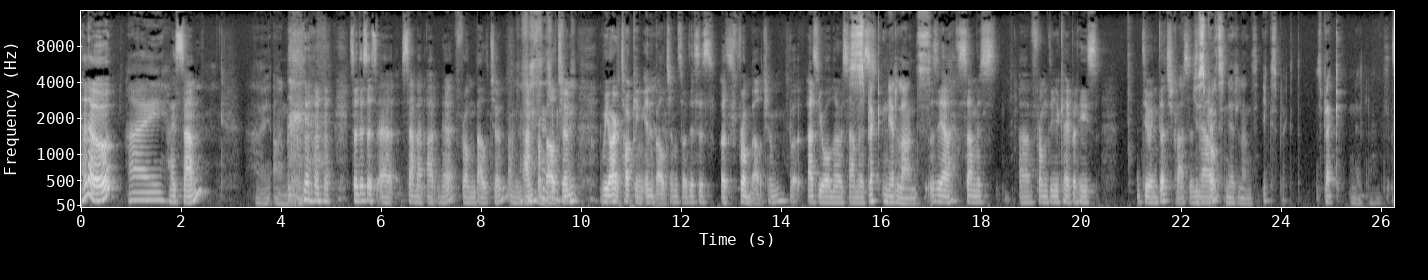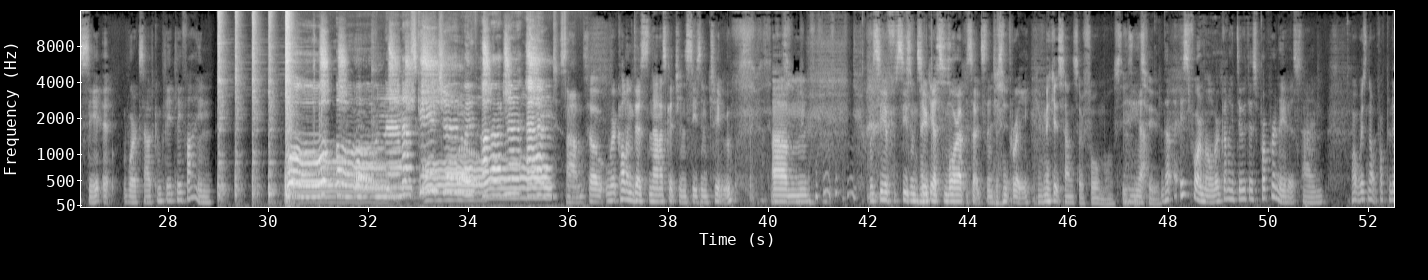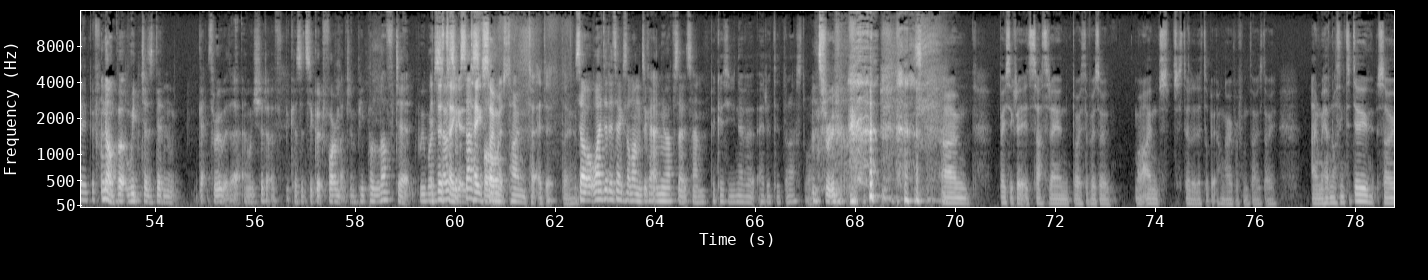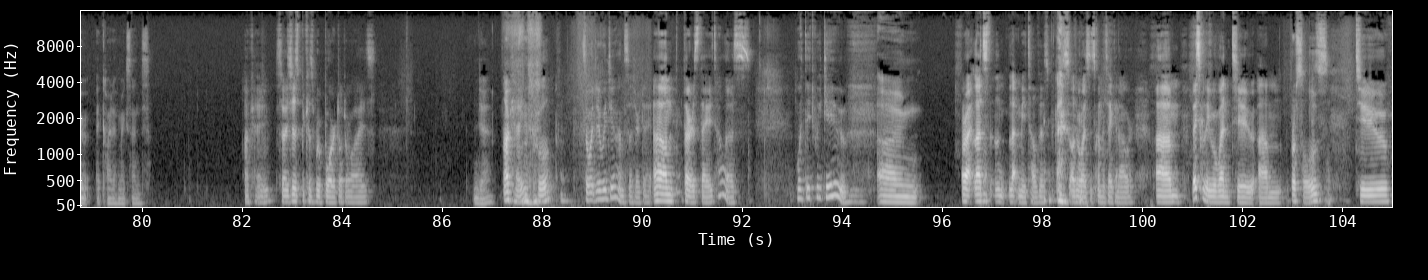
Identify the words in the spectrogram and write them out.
Hello. Hi. Hi, Sam. Hi, Anne. so this is uh, Sam and Arne from Belgium. I mean, I'm from Belgium. we are talking in Belgium, so this is us from Belgium. But as you all know, Sam is Spreek Nederlands. yeah, Sam is uh, from the UK, but he's doing Dutch classes Je now. spreekt Nederlands. Ik spreek. Spreek Nederlands. See, it works out completely fine. Whoa, Nana's Kitchen with Arne and Sam. So we're calling this Nana's Kitchen season two. Um, we'll see if season two Make it- gets more episodes than just three. You make it sound so formal, season yeah, two. that is formal. We're gonna do this properly this time. What was not properly before? No, but we just didn't get through with it, and we should have because it's a good format and people loved it. We were it does so take it takes so much time to edit though. So why did it take so long to get a new episode, Sam? Because you never edited the last one. True. um, basically, it's Saturday, and both of us are. Well, I'm still a little bit hungover from Thursday, and we have nothing to do, so it kind of makes sense. Okay, so it's just because we're bored otherwise. Yeah. Okay, cool. So what did we do on Saturday? Uh, on Thursday, tell us. What did we do? Um. All right, let's let me tell this because otherwise it's going to take an hour. Um, basically, we went to um, Brussels to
